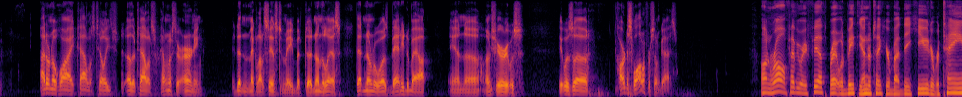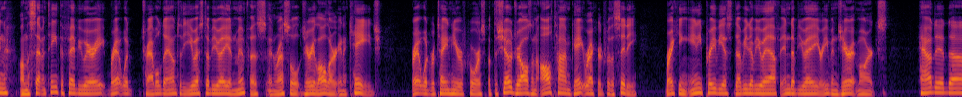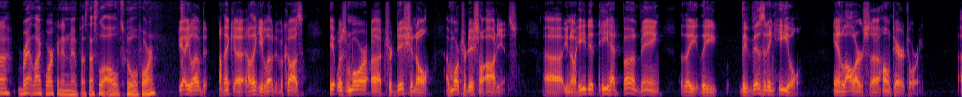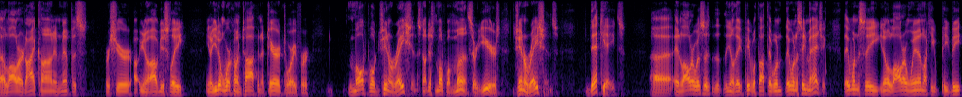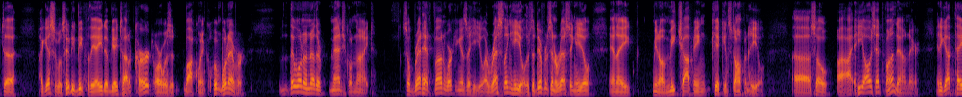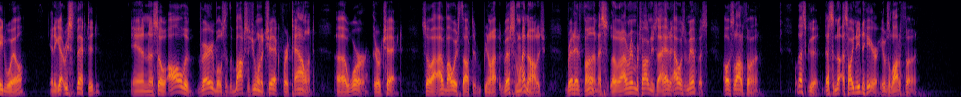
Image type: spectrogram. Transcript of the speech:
I don't know why talents tell each other talents how much they're earning. It doesn't make a lot of sense to me, but uh, nonetheless, that number was bandied about, and uh, I'm sure it was it was uh, hard to swallow for some guys. On Raw, February 5th, Bret would beat The Undertaker by DQ to retain. On the 17th of February, Bret would travel down to the USWA in Memphis and wrestle Jerry Lawler in a cage. Bret would retain here, of course, but the show draws an all time gate record for the city, breaking any previous WWF, NWA, or even Jarrett marks. How did uh, Bret like working in Memphis? That's a little old school for him. Yeah, he loved it. I think uh, I think he loved it because it was more uh, traditional, a more traditional audience. Uh, you know, he did he had fun being the the the visiting heel in Lawler's uh, home territory uh, Lawler an icon in Memphis for sure. Uh, you know, obviously, you know, you don't work on top in a territory for multiple generations, not just multiple months or years, generations, decades. Uh, and Lawler was, a, the, you know, they people thought they wanted they wanted to see magic. They wanted to see, you know, Lawler win like he he beat. Uh, I guess it was who did he beat for the AWA title, Curt, or was it Bockwinkel? Whatever. They wanted another magical night. So Bret had fun working as a heel, a wrestling heel. There's a difference in a wrestling heel and a you know meat chopping, kicking, stomping heel. Uh, so uh, he always had fun down there, and he got paid well, and he got respected, and uh, so all the variables of the boxes you want to check for a talent uh, were they were checked. So I've always thought that you know, the best of my knowledge, Bret had fun. That's I remember talking to him. I had how was in Memphis? Oh, it's a lot of fun. Well, that's good. That's enough. That's all you need to hear. It was a lot of fun.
